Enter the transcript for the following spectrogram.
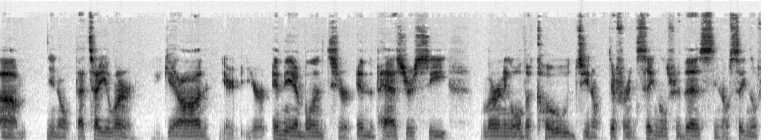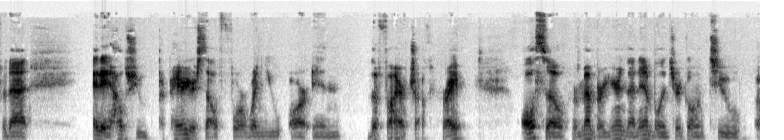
um, you know, that's how you learn. You get on, you're, you're in the ambulance, you're in the passenger seat, learning all the codes, you know, different signals for this, you know, signal for that. And it helps you prepare yourself for when you are in the fire truck, right? Also, remember, you're in that ambulance, you're going to a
